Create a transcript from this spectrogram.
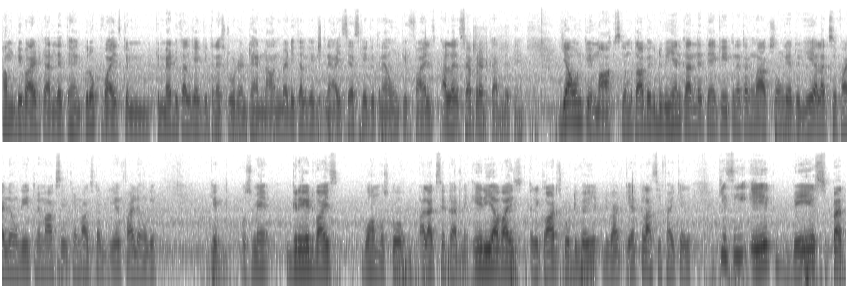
हम डिवाइड कर लेते हैं ग्रुप वाइज के, के मेडिकल के कितने स्टूडेंट हैं नॉन मेडिकल के कितने आईसीएस के कितने हैं उनकी फाइल्स अलग सेपरेट कर लेते हैं। या उनके मार्क्स के मुताबिक डिवीज़न कर लेते हैं कि इतने तक मार्क्स होंगे तो ये अलग से फ़ाइलें होंगी इतने मार्क्स से इतने मार्क्स तक ये फ़ाइलें होंगी कि उसमें ग्रेड वाइज वो हम उसको अलग से कर लें। एरिया वाइज रिकॉर्ड्स को डिवाइड किया क्लासीफाई किया जाए। किसी एक बेस पर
